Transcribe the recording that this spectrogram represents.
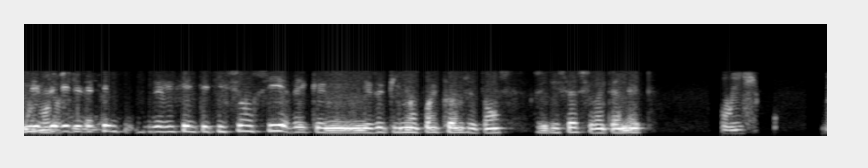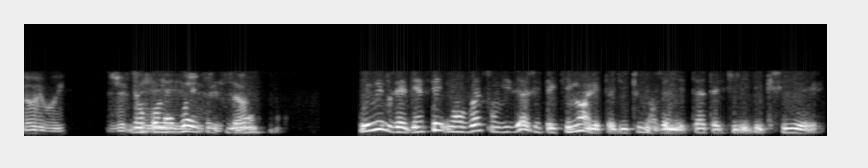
vous, avez fait, vous avez fait une pétition aussi avec euh, lesopinions.com, je pense. J'ai vu ça sur Internet. Oui, oui, oui. Donc on la voit effectivement. Oui, oui, vous avez bien fait. Mais on voit son visage, effectivement. Elle n'est pas du tout dans un état tel qu'il est décrit et,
